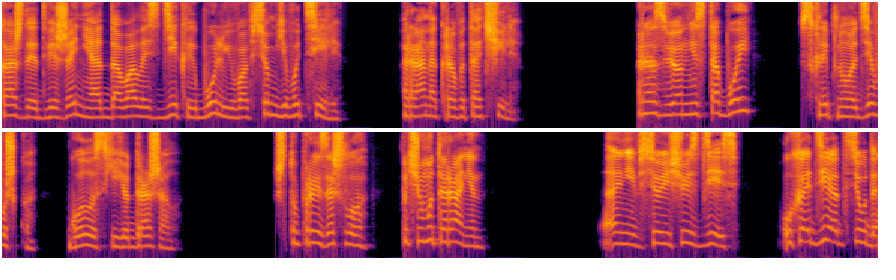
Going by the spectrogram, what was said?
Каждое движение отдавалось дикой болью во всем его теле. Раны кровоточили. «Разве он не с тобой?» — всхлипнула девушка, голос ее дрожал. «Что произошло? Почему ты ранен?» «Они все еще здесь. Уходи отсюда!»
